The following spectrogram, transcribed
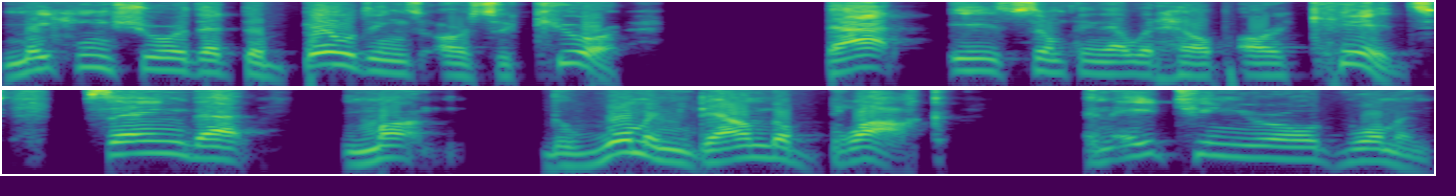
Making sure that the buildings are secure that is something that would help our kids. Saying that mom, the woman down the block, an 18 year old woman,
